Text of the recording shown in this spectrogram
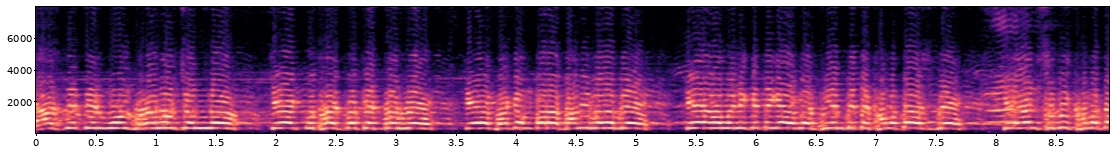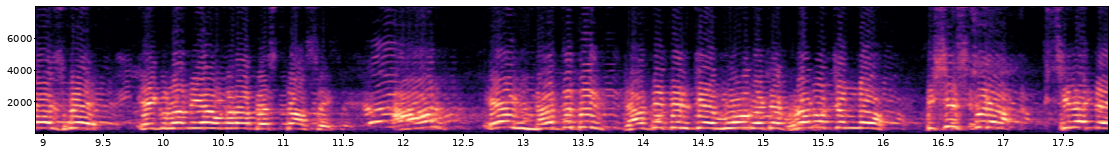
রাজনীতির মূল ঘোরানোর জন্য কে কোথায় পকেট করবে কে বেগমপাড়া বানাবে, কে আওয়ামী লীগ থেকে আবার বিএনপিতে ক্ষমতা আসবে, কে এনসিপি ক্ষমতা আসবে। এগুলো নিয়ে ওনারা ব্যস্ত আছে। আর এই রাজনীতির রাজনীতির যে মূল এটা ঘোরানোর জন্য বিশেষ করে সিলেটে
